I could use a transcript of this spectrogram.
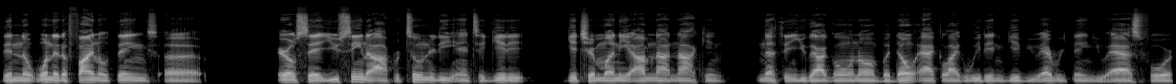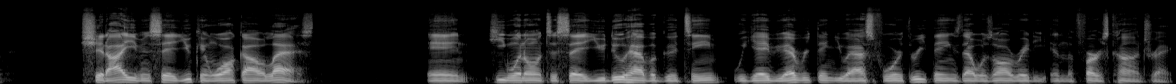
Then the, one of the final things uh Errol said, You seen an opportunity and to get it, get your money. I'm not knocking nothing you got going on, but don't act like we didn't give you everything you asked for. Shit, I even said you can walk out last. And he went on to say, You do have a good team. We gave you everything you asked for, three things that was already in the first contract.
